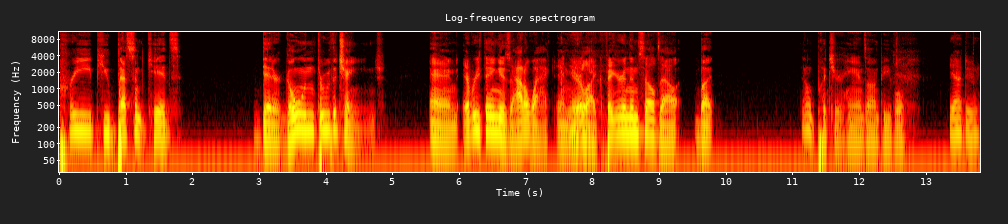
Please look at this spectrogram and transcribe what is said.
prepubescent kids that are going through the change, and everything is out of whack, and they're like figuring themselves out, but don't put your hands on people. yeah, dude.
